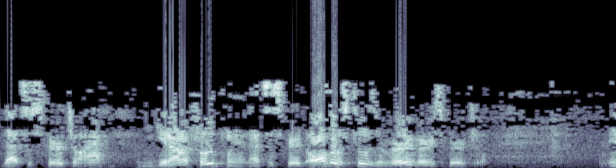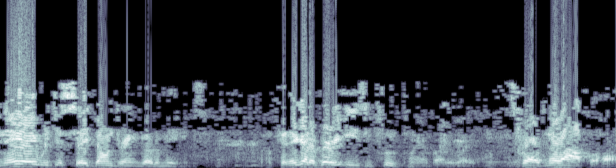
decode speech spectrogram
that's a spiritual act. You get on a food plan, that's a spirit. All those tools are very, very spiritual. In AA, we just say don't drink, go to meetings. Okay, they got a very easy food plan, by the way. It's called no alcohol.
